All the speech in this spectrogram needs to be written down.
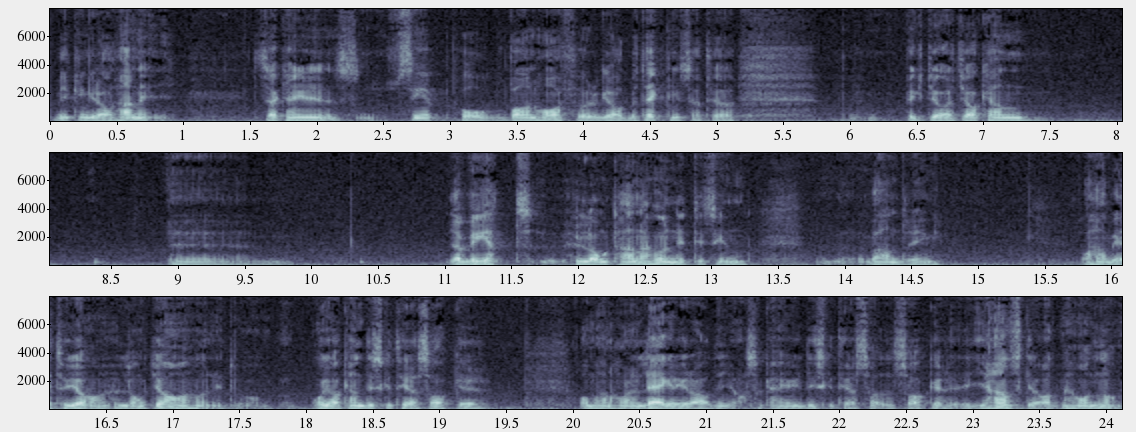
vilken grad han är i. Så jag kan ju se på vad han har för gradbeteckning. Så att jag, vilket gör att jag kan Eh, jag vet hur långt han har hunnit i sin vandring. Och han vet hur, jag, hur långt jag har hunnit. Och jag kan diskutera saker, om han har en lägre grad än jag, så kan jag ju diskutera saker i hans grad med honom.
